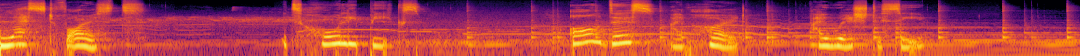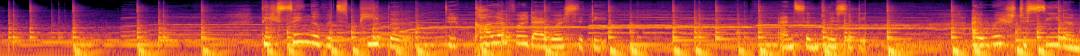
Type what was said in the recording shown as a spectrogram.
blessed forests, its holy peaks. All this I've heard, I wish to see. They sing of its people, their colorful diversity and simplicity. I wish to see them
